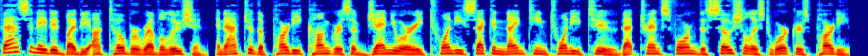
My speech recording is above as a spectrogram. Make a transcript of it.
Fascinated by the October Revolution, and after the Party Congress of January 22, 1922 that transformed the Socialist Workers' Party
